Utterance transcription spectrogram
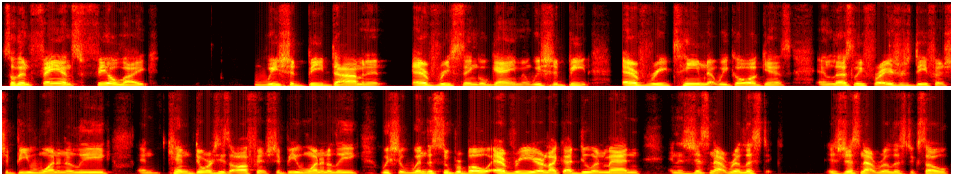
So then fans feel like we should be dominant every single game and we should beat every team that we go against. And leslie frazier's defense should be one in the league and ken dorsey's offense should be one in the league. We should win the super bowl every year like i do in madden and it's just not realistic. It's just not realistic. So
